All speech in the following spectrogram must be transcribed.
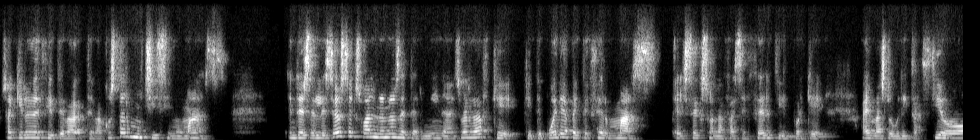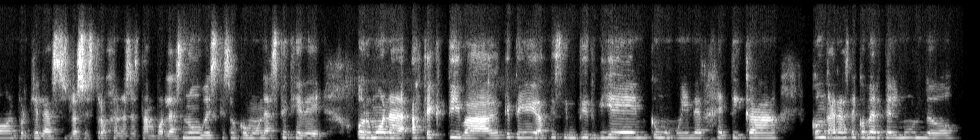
O sea, quiero decir, te va, te va a costar muchísimo más. Entonces, el deseo sexual no nos determina. Es verdad que, que, te puede apetecer más el sexo en la fase fértil porque hay más lubricación, porque las, los estrógenos están por las nubes, que son como una especie de hormona afectiva que te hace sentir bien, como muy energética, con ganas de comerte el mundo.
